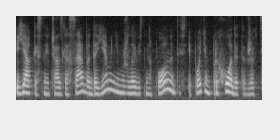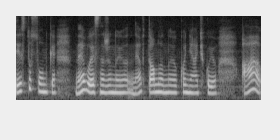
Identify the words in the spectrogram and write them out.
І якісний час для себе дає мені можливість наповнитись і потім приходити вже в ці стосунки не виснаженою, не втомленою конячкою, а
